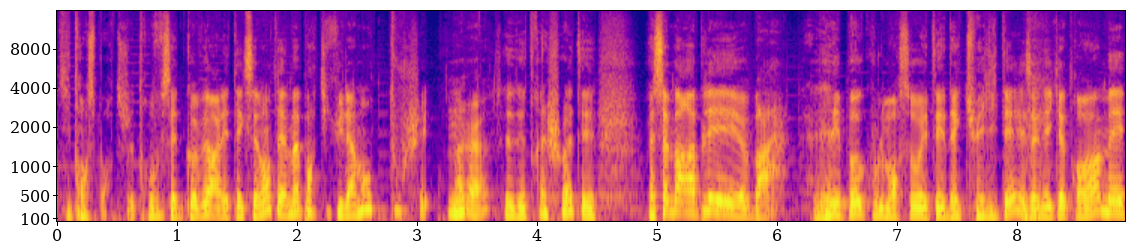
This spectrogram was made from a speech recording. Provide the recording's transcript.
qui transporte. Je trouve cette cover, elle est excellente et elle m'a particulièrement touché. Mm. Voilà, c'était très chouette et bah, ça m'a rappelé. euh, Bah, L'époque où le morceau était d'actualité, les années 80, mais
